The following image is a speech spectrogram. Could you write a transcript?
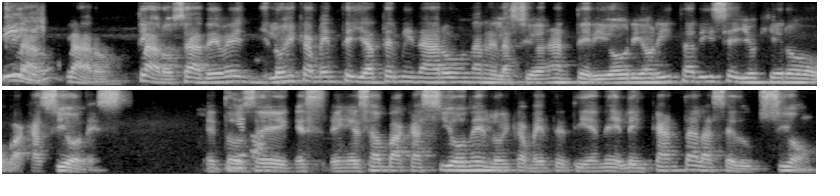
Claro, claro, claro. O sea, deben, lógicamente ya terminaron una relación anterior y ahorita dice yo quiero vacaciones. Entonces, en, esas vacaciones, lógicamente, tiene, le encanta la seducción.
